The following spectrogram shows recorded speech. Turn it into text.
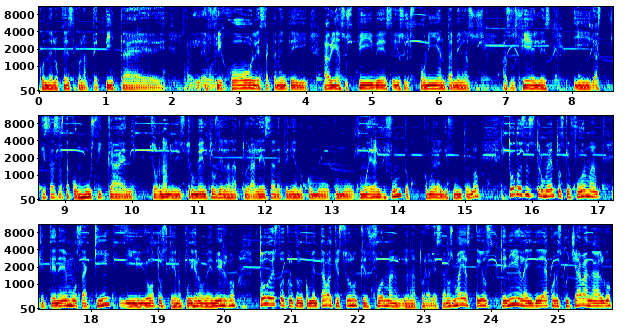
con el- lo que es con la pepita, eh, el, el frijol, exactamente, y abrían sus pibes, ellos exponían también a sus, a sus fieles, y quizás hasta con música, de instrumentos de la naturaleza, dependiendo cómo, cómo, cómo era el difunto, cómo era el difunto, ¿no? Todos esos instrumentos que forman, que tenemos aquí y otros que no pudieron venir, ¿no? Todo esto, lo que me comentabas, que son los que forman la naturaleza. Los mayas, ellos tenían la idea, cuando escuchaban algo,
